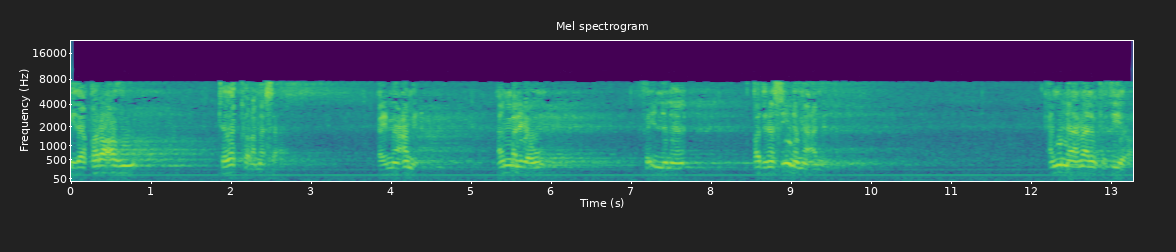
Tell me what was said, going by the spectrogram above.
إذا قرأه تذكر ما سعى أي ما عمل. أما اليوم فإننا قد نسينا ما عملنا عملنا أعمالا كثيرة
